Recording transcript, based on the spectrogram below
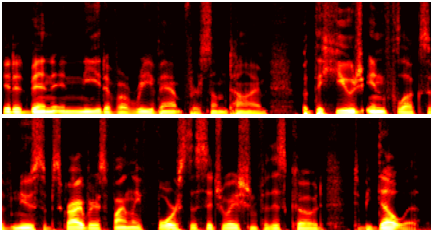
It had been in need of a revamp for some time, but the huge influx of new subscribers finally forced the situation for this code to be dealt with.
